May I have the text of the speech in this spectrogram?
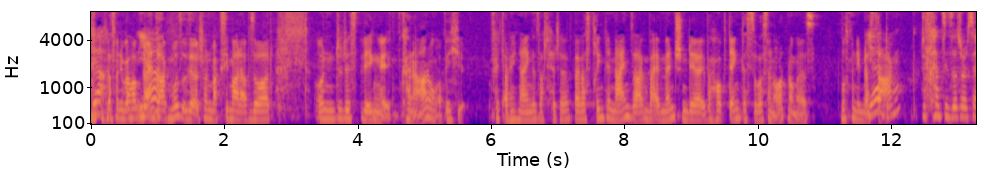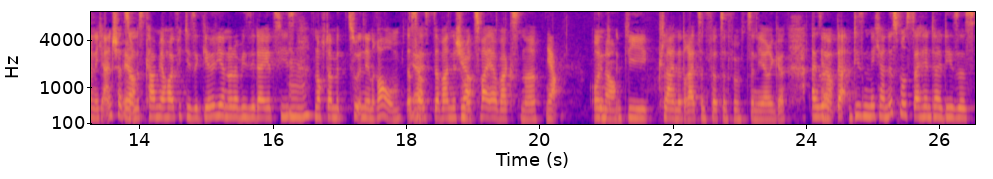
ja. dass man überhaupt Nein ja. sagen muss, ist ja schon maximal absurd. Und deswegen, keine Ahnung, ob ich vielleicht auch nicht Nein gesagt hätte. Weil was bringt denn Nein sagen bei einem Menschen, der überhaupt denkt, dass sowas in Ordnung ist? Muss man ihm das ja, sagen? Du, du, kannst die Situation nicht einschätzen. Ja. Und es kam ja häufig diese Gillian oder wie sie da jetzt hieß, mhm. noch damit zu in den Raum. Das ja. heißt, da waren ja schon mal zwei Erwachsene. Ja. Und genau. die kleine 13, 14, 15-Jährige. Also da, diesen Mechanismus dahinter, dieses,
